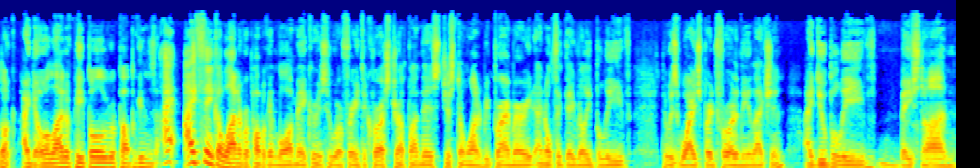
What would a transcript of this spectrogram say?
look, I know a lot of people, Republicans. I, I think a lot of Republican lawmakers who are afraid to cross Trump on this just don't want to be primaried. I don't think they really believe there was widespread fraud in the election. I do believe, based on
